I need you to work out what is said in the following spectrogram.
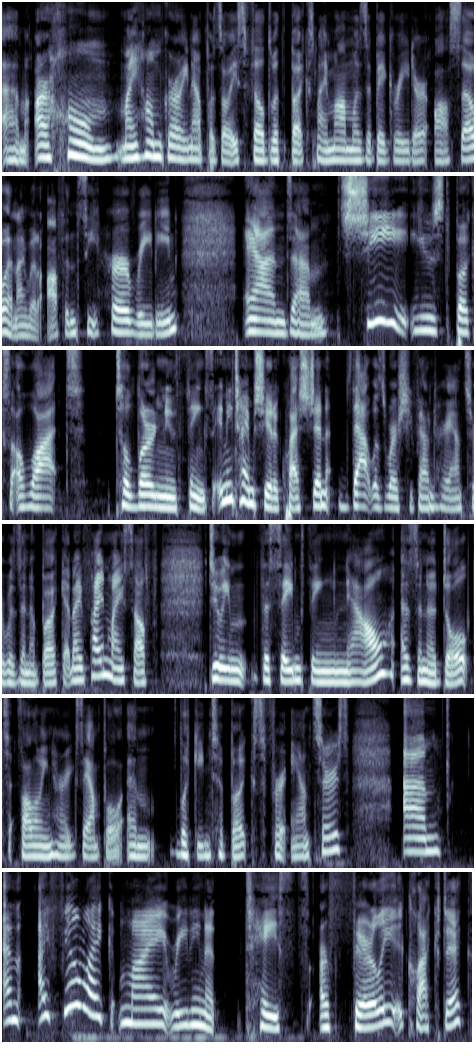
um, our home, my home growing up, was always filled with books. My mom was a big reader also, and I would often see her reading. And um, she used books a lot to learn new things. Anytime she had a question, that was where she found her answer was in a book. And I find myself doing the same thing now as an adult, following her example and looking to books for answers. Um, and I feel like my reading tastes are fairly eclectic.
